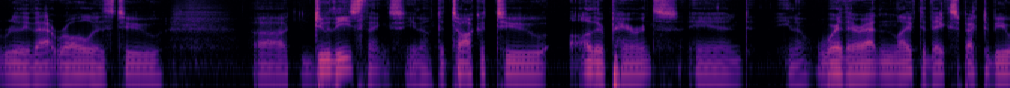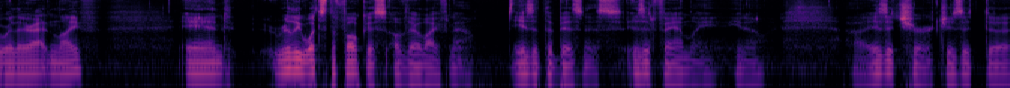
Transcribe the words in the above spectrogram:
really that role is to uh, do these things, you know, to talk to other parents and, you know, where they're at in life. Did they expect to be where they're at in life? And really, what's the focus of their life now? Is it the business? Is it family? You know, uh, is it church? Is it uh,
